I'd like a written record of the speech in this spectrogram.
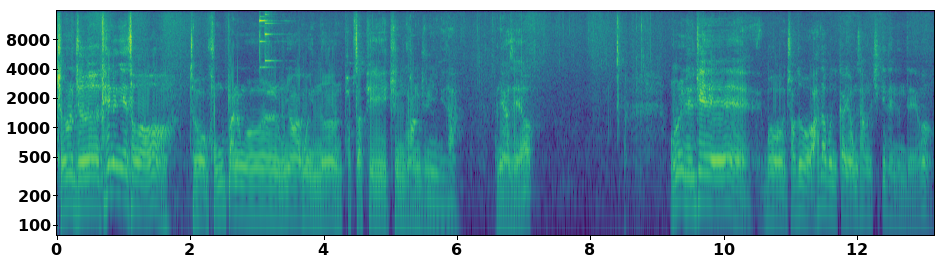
저는 저 태릉에서 저 공급반응을 운영하고 있는 법사피 김광준입니다. 안녕하세요. 오늘 이렇게 뭐 저도 하다 보니까 영상을 찍게 됐는데요.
